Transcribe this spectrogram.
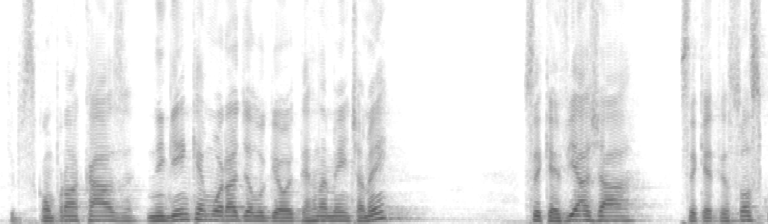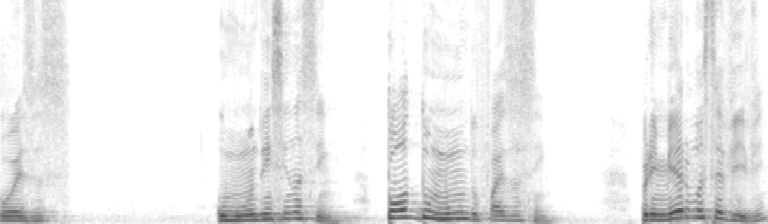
você precisa comprar uma casa. Ninguém quer morar de aluguel eternamente, amém? Você quer viajar, você quer ter suas coisas. O mundo ensina assim. Todo mundo faz assim. Primeiro você vive,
